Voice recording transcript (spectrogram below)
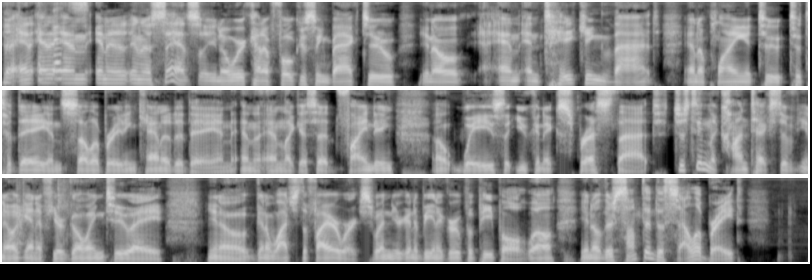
Yeah, and and, and in a, in a sense, you know, we're kind of focusing back to you know, and and taking that and applying it to to today and celebrating Canada Day, and and and like I said, finding uh, ways that you can express that just in the context of you know, again, if you're going to a, you know, going to watch the fireworks when you're going to be in a group of people, well, you know, there's something to celebrate.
